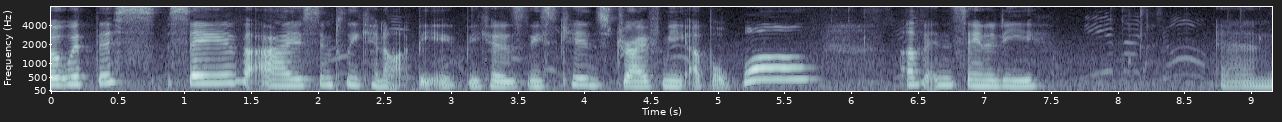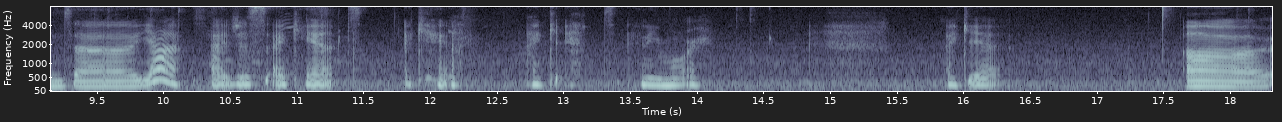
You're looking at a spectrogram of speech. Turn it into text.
But with this save, I simply cannot be because these kids drive me up a wall of insanity. And uh, yeah, I just, I can't, I can't, I can't anymore. I can't. Uh,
